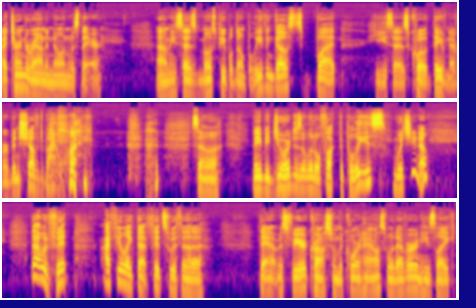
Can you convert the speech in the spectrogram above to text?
I turned around and no one was there. Um, he says most people don't believe in ghosts, but he says, quote, they've never been shoved by one. so maybe George is a little fuck the police, which, you know, that would fit. I feel like that fits with uh, the atmosphere across from the courthouse, whatever. And he's like,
